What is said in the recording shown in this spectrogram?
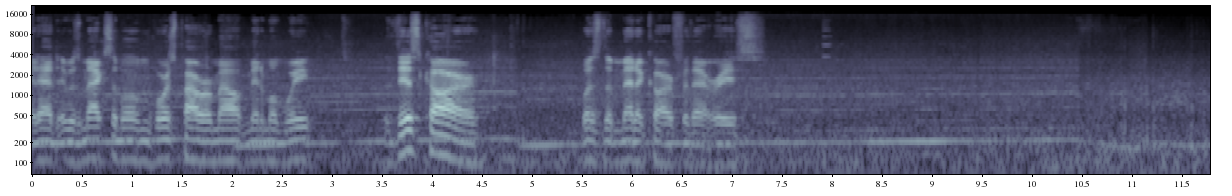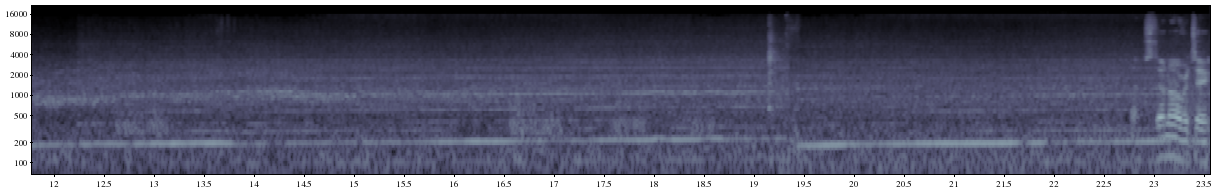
It had it was maximum horsepower amount, minimum weight. This car was the meta car for that race. Still no overtake.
